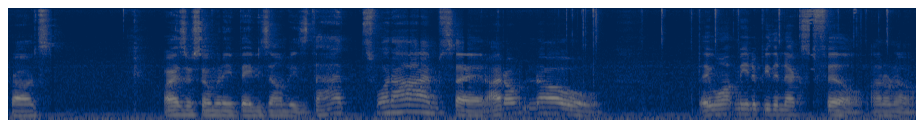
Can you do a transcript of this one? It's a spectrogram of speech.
Frogs. Why is there so many baby zombies? That's what I'm saying. I don't know. They want me to be the next Phil. I don't know.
